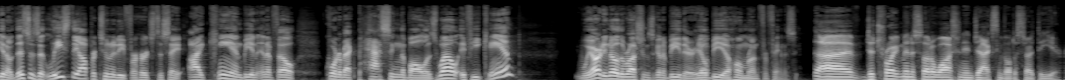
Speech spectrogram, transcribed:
you know this is at least the opportunity for Hurts to say, "I can be an NFL quarterback passing the ball as well. If he can, we already know the rushing is going to be there. He'll be a home run for fantasy. Uh, Detroit, Minnesota, Washington, Jacksonville to start the year.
